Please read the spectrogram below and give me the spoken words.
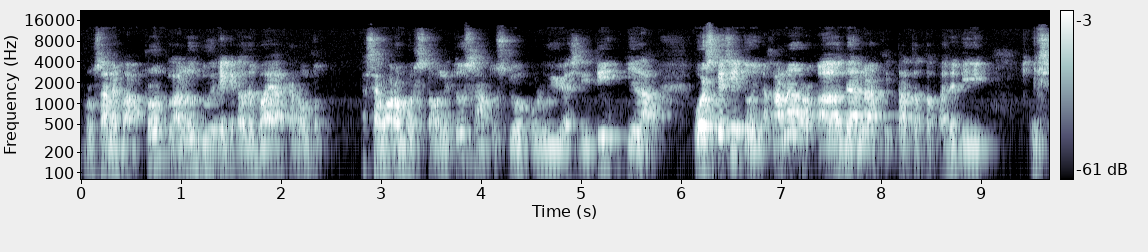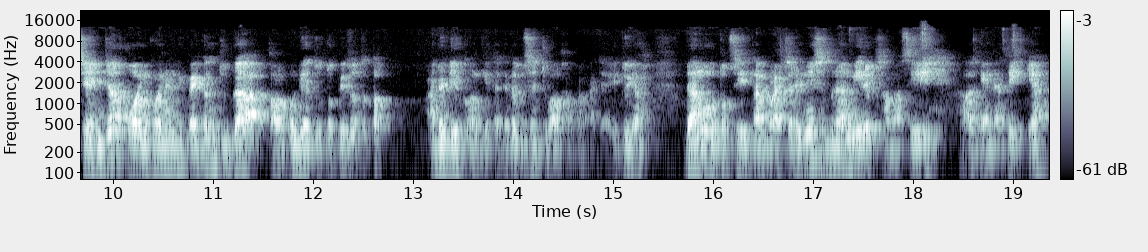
perusahaannya bangkrut lalu duit yang kita udah bayarkan untuk sewa robot setahun itu 120 USDT hilang. Worst case itu ya karena uh, dana kita tetap ada di exchanger koin-koin yang dipegang juga kalaupun dia tutup itu tetap ada di account kita kita bisa jual kapan aja itu ya. Dan untuk si temperature ini sebenarnya mirip sama si uh, genetik ya.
